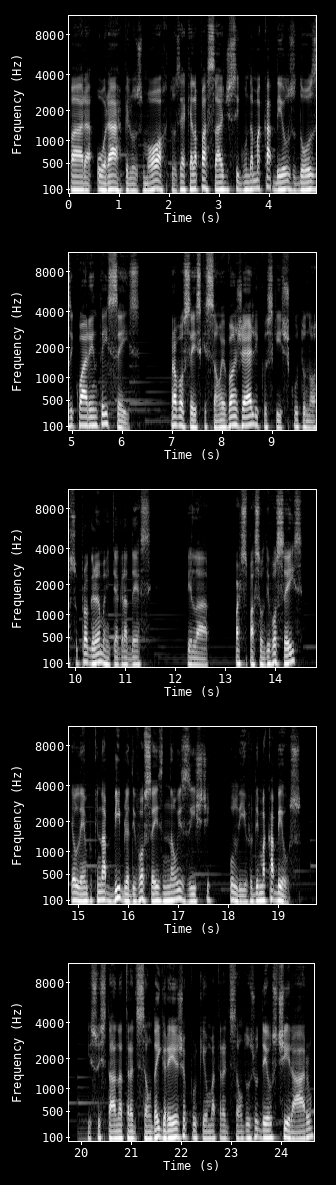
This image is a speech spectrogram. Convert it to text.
para orar pelos mortos é aquela passagem de 2 Macabeus 12, 46. Para vocês que são evangélicos, que escutam o nosso programa, a gente agradece pela participação de vocês. Eu lembro que na Bíblia de vocês não existe o livro de Macabeus. Isso está na tradição da igreja, porque uma tradição dos judeus tiraram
